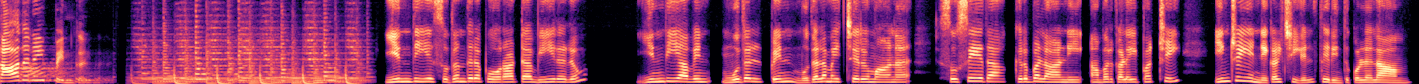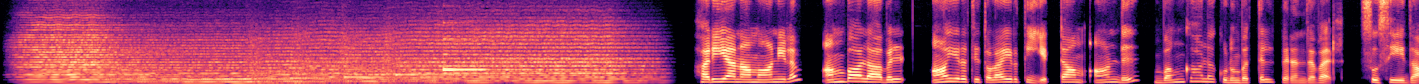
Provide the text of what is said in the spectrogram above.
சாதனை பெண்கள். இந்திய சுதந்திர போராட்ட வீரரும் இந்தியாவின் முதல் பெண் முதலமைச்சருமான சுசேதா கிருபலானி அவர்களை பற்றி இன்றைய நிகழ்ச்சியில் தெரிந்து கொள்ளலாம். ஹரியானா மாநிலம் அம்பாலாவில் ஆயிரத்தி தொள்ளாயிரத்தி எட்டாம் ஆண்டு வங்காள குடும்பத்தில் பிறந்தவர் சுசேதா.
